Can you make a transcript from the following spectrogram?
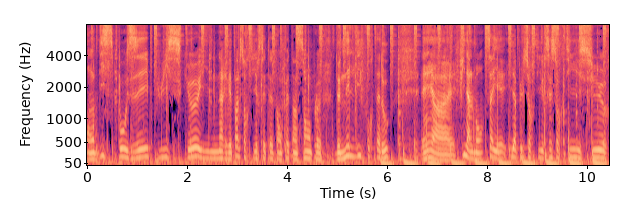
en disposer puisqu'ils n'arrivaient pas à le sortir. C'était en fait un sample de Nelly Furtado. Et finalement, ça y est, il a pu le sortir. C'est sorti sur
